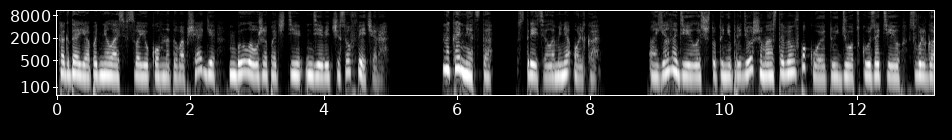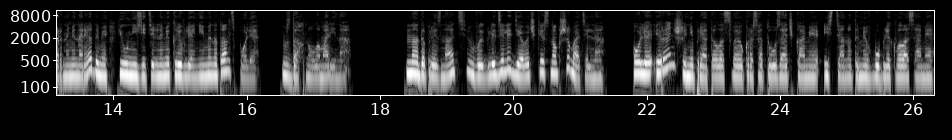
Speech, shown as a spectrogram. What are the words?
Когда я поднялась в свою комнату в общаге, было уже почти девять часов вечера. «Наконец-то!» — встретила меня Олька. «А я надеялась, что ты не придешь, и мы оставим в покое эту идиотскую затею с вульгарными нарядами и унизительными кривлениями на танцполе», — вздохнула Марина. Надо признать, выглядели девочки сногсшибательно. Оля и раньше не прятала свою красоту за очками и стянутыми в бублик волосами,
